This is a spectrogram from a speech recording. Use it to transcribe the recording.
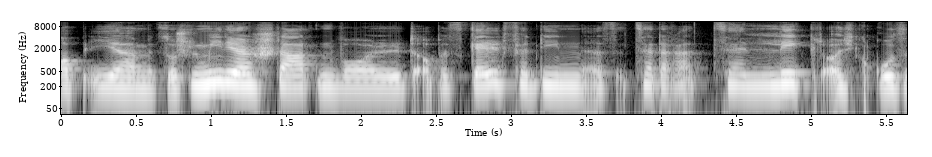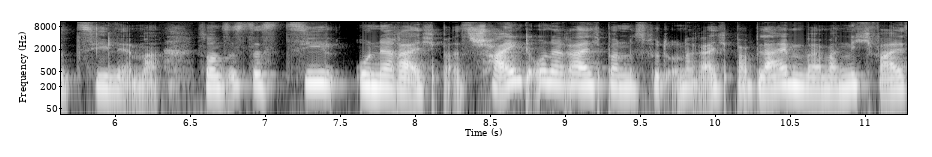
ob ihr mit Social Media starten wollt, ob es Geld verdienen ist, etc. Zerlegt euch große Ziele immer. Sonst ist das Ziel unerreichbar. Es scheint unerreichbar und es wird unerreichbar bleiben, weil man nicht weiß,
